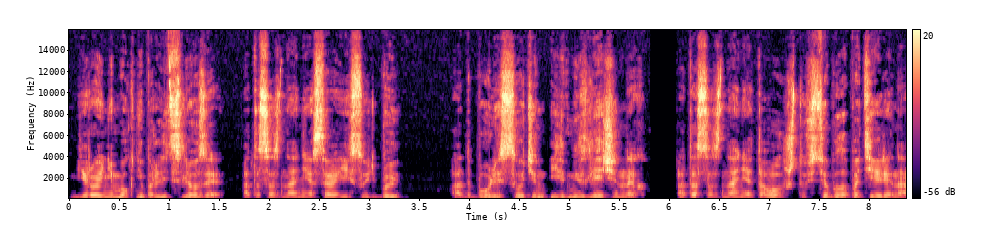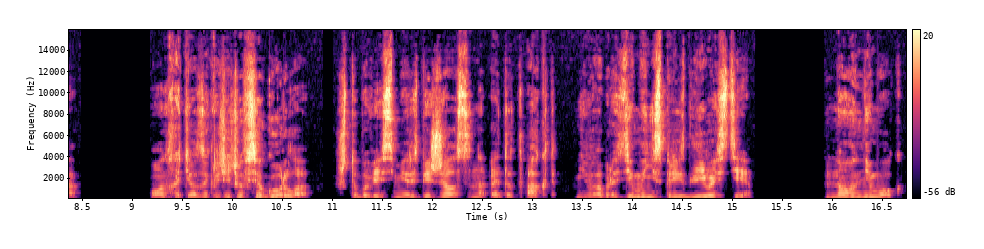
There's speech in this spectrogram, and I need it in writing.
герой не мог не пролить слезы от осознания своей судьбы, от боли сотен и излеченных, от осознания того, что все было потеряно. Он хотел закричать во все горло, чтобы весь мир сбежался на этот акт невообразимой несправедливости. Но он не мог.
